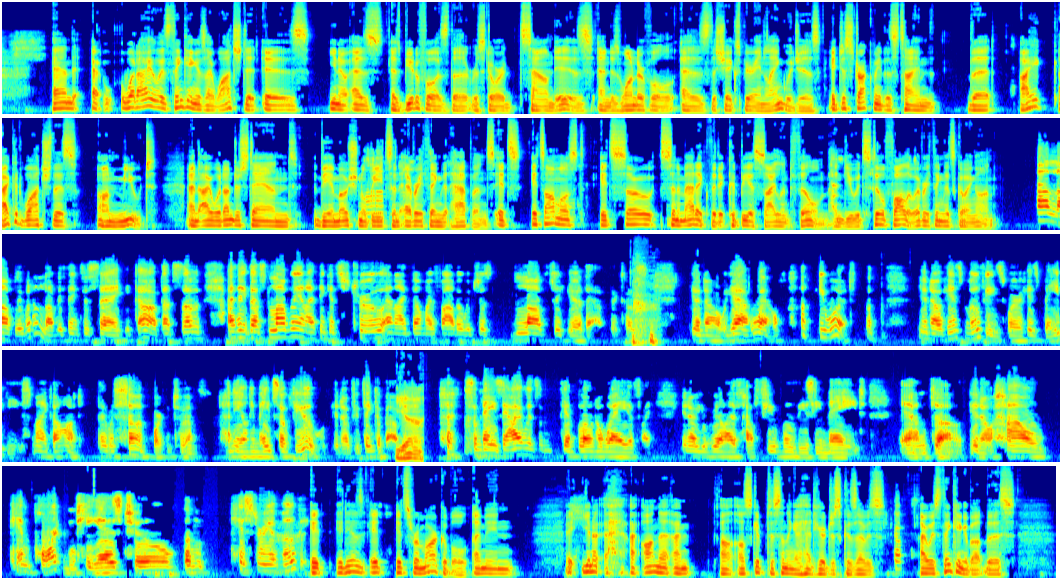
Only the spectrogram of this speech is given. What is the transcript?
And uh, what I was thinking as I watched it is, you know, as as beautiful as the restored sound is, and as wonderful as the Shakespearean language is, it just struck me this time that I I could watch this on mute, and I would understand the emotional beats and everything that happens. It's it's almost it's so cinematic that it could be a silent film, and you would still follow everything that's going on. How lovely. What a lovely thing to say. God, that's so, I think that's lovely and I think it's true. And I know my father would just love to hear that because, you know, yeah, well, he would. You know, his movies were his babies. My God, they were so important to him. And he only made so few, you know, if you think about it. Yeah, It's amazing. I always get blown away if I, you know, you realize how few movies he made and, uh, you know, how important he is to the history of movies. It it is it it's remarkable. I mean, you know, I- on that I'm I'll, I'll skip to something I had here just because I was Sure. I was thinking about this.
